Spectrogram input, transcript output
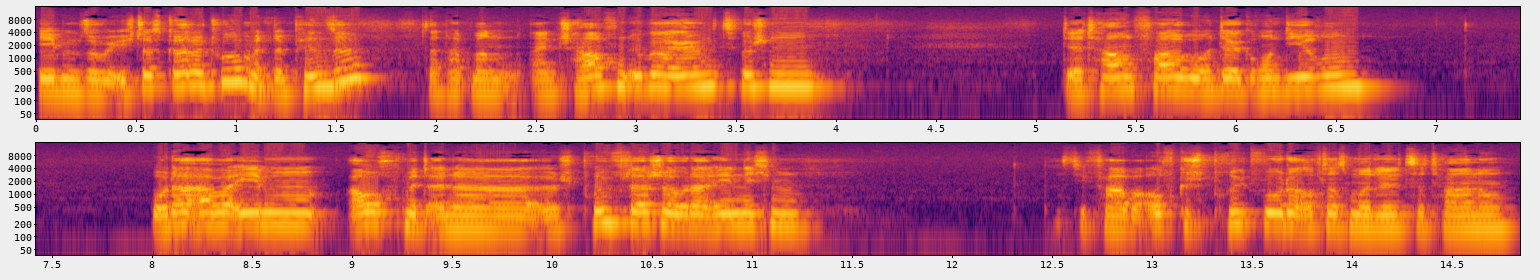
ebenso wie ich das gerade tue, mit einem Pinsel. Dann hat man einen scharfen Übergang zwischen der Tarnfarbe und der Grundierung. Oder aber eben auch mit einer Sprühflasche oder ähnlichem, dass die Farbe aufgesprüht wurde auf das Modell zur Tarnung.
